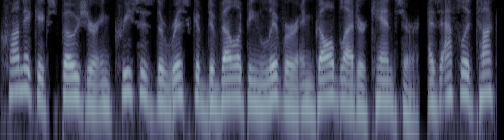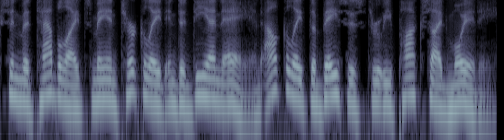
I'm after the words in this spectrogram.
Chronic exposure increases the risk of developing liver and gallbladder cancer, as aflatoxin metabolites may intercalate into DNA and alkylate the bases through epoxide moiety.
